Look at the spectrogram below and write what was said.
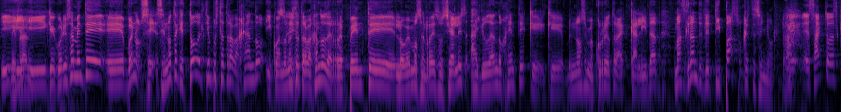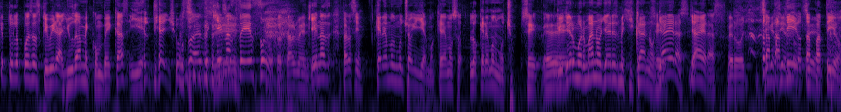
Y, mi y- Fran. y que curiosamente, eh, bueno, se, se nota que todo el tiempo está trabajando y cuando no Sí. está trabajando, de repente lo vemos en redes sociales ayudando gente que, que no se me ocurre otra calidad más grande de tipazo que este señor. Ah. Eh, Exacto, es que tú le puedes escribir ayúdame con becas y él te ayuda. De, ¿Quién Sí, hace eso? totalmente. ¿Quién hace- Pero sí, queremos mucho a Guillermo, queremos, lo queremos mucho. Sí, eh, Guillermo, hermano, ya eres mexicano. Sí. Ya eras. Ya eras. Pero Tapatío, tapatío.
